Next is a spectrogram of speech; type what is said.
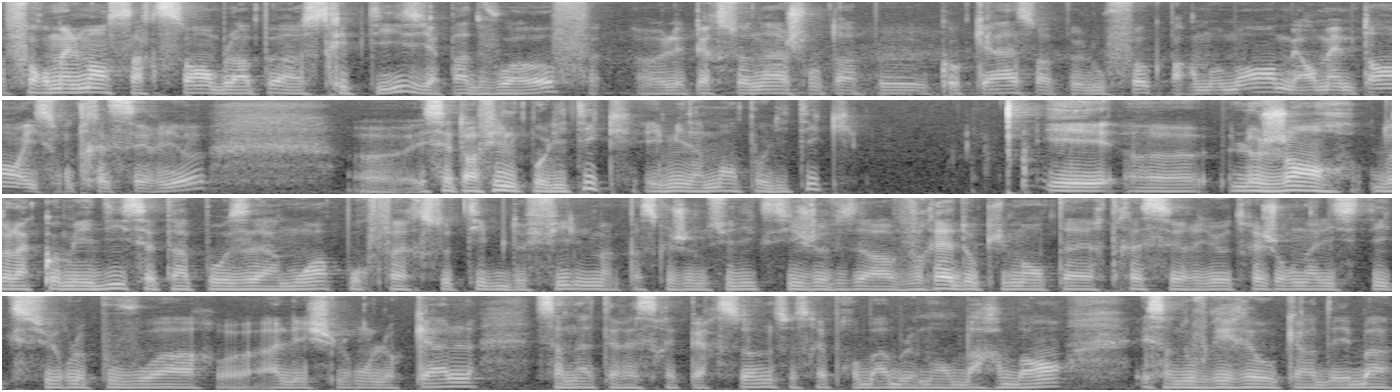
formellement ça ressemble un peu à un striptease, il n'y a pas de voix off. Euh, les personnages sont un peu cocasses, un peu loufoques par moments, mais en même temps ils sont très sérieux. Euh, et c'est un film politique, éminemment politique. Et euh, le genre de la comédie s'est imposé à moi pour faire ce type de film, parce que je me suis dit que si je faisais un vrai documentaire très sérieux, très journalistique sur le pouvoir euh, à l'échelon local, ça n'intéresserait personne, ce serait probablement barbant et ça n'ouvrirait aucun débat.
